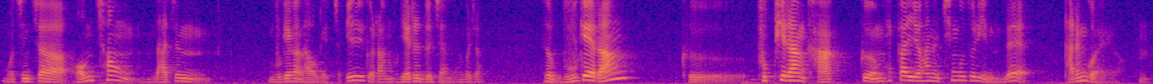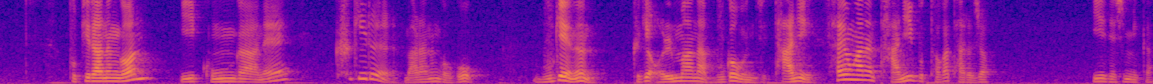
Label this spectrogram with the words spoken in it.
뭐 진짜 엄청 낮은 무게가 나오겠죠. 1g 뭐 예를 들자면 그죠? 그래서 무게랑 그 부피랑 가끔 헷갈려 하는 친구들이 있는데 다른 거예요. 음. 부피라는 건 이 공간의 크기를 말하는 거고 무게는 그게 얼마나 무거운지 단위 사용하는 단위부터가 다르죠. 이해되십니까?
